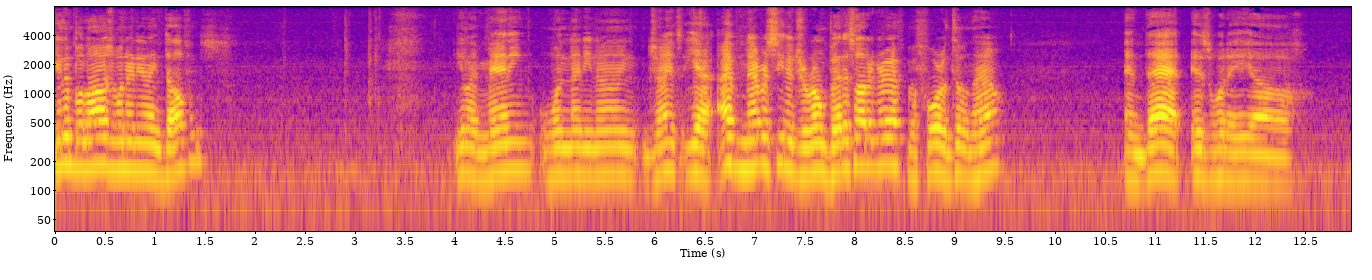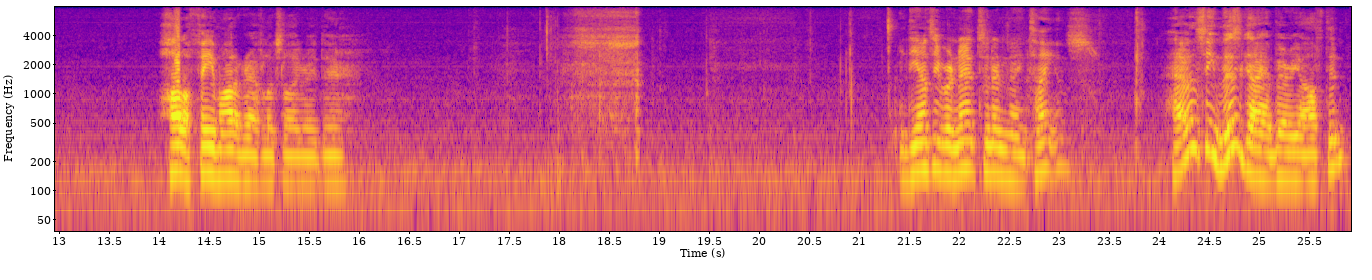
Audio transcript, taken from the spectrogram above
Kalen Ballage, 199 Dolphins. Eli Manning, 199 Giants. Yeah, I've never seen a Jerome Bettis autograph before until now. And that is what a uh, Hall of Fame autograph looks like right there. Deontay Burnett, 299 Titans. Haven't seen this guy very often.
